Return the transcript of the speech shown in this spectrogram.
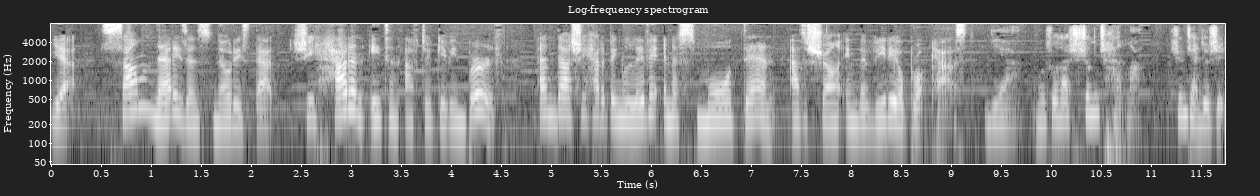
Yeah, some netizens noticed that she hadn't eaten after giving birth. And that she had been living in a small den, as shown in the video broadcast. Yeah，我们说它生产嘛，生产就是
